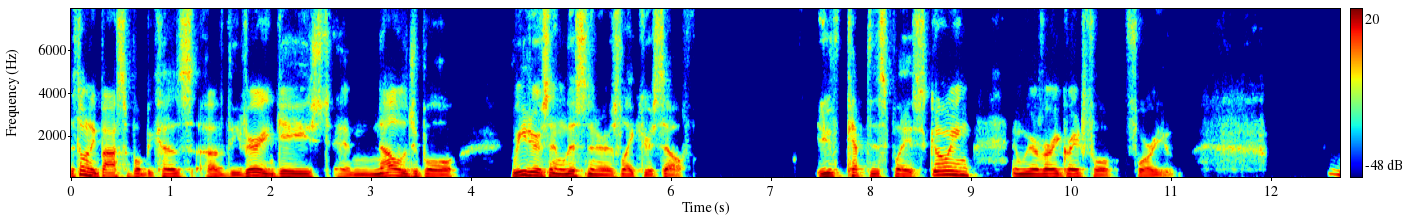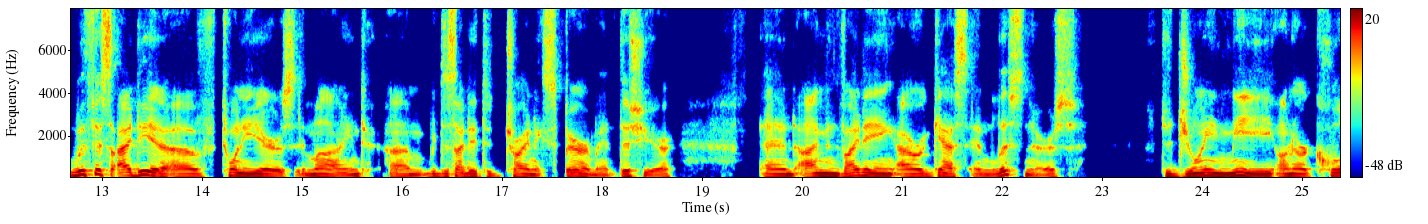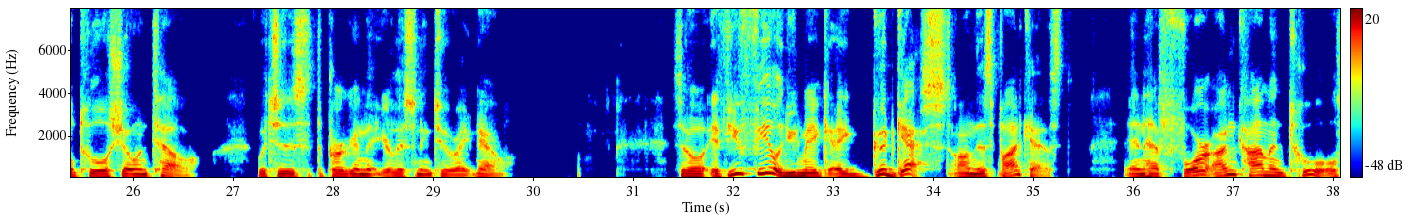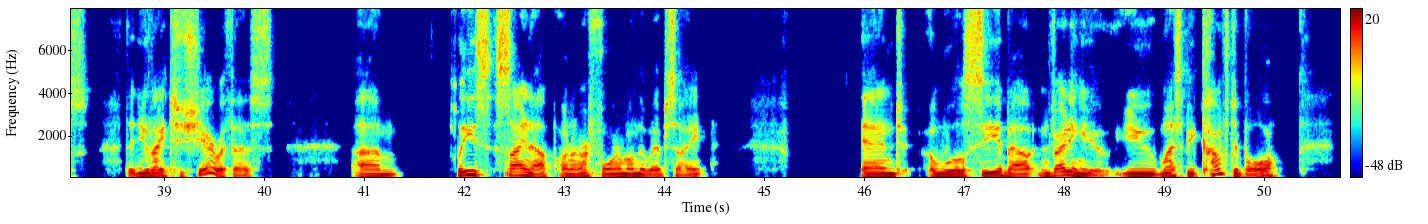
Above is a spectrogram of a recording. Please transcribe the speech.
It's only possible because of the very engaged and knowledgeable readers and listeners like yourself. You've kept this place going, and we are very grateful for you. With this idea of 20 years in mind, um, we decided to try an experiment this year. And I'm inviting our guests and listeners to join me on our Cool Tool Show and Tell, which is the program that you're listening to right now. So if you feel you'd make a good guest on this podcast and have four uncommon tools that you'd like to share with us, um, please sign up on our form on the website and we'll see about inviting you. You must be comfortable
